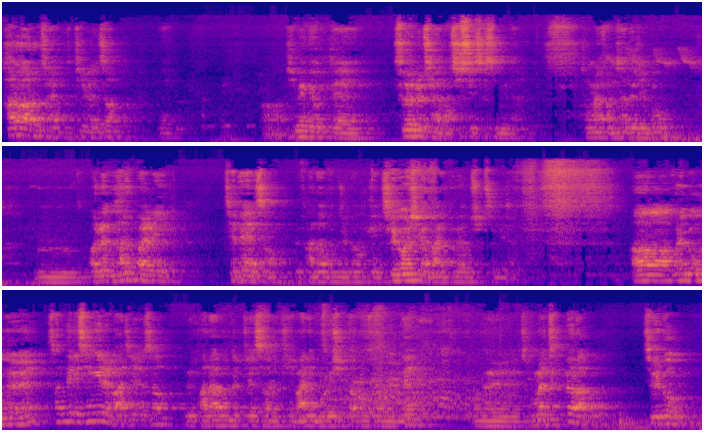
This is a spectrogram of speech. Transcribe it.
하루하루 잘 버티면서 네, 어, 희명교육대 수료를 잘 마칠 수 있었습니다. 정말 감사드리고 음, 얼른 하루빨리 제대해서 우리 바다분들과 함께 즐거운 시간 많이 보내고 싶습니다. 어, 그리고 오늘 산들이 생일을 맞이해서 우리 바다분들께서 이렇게 많이 모이셨다고 들었는데 오늘 정말 특별하고 즐거운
